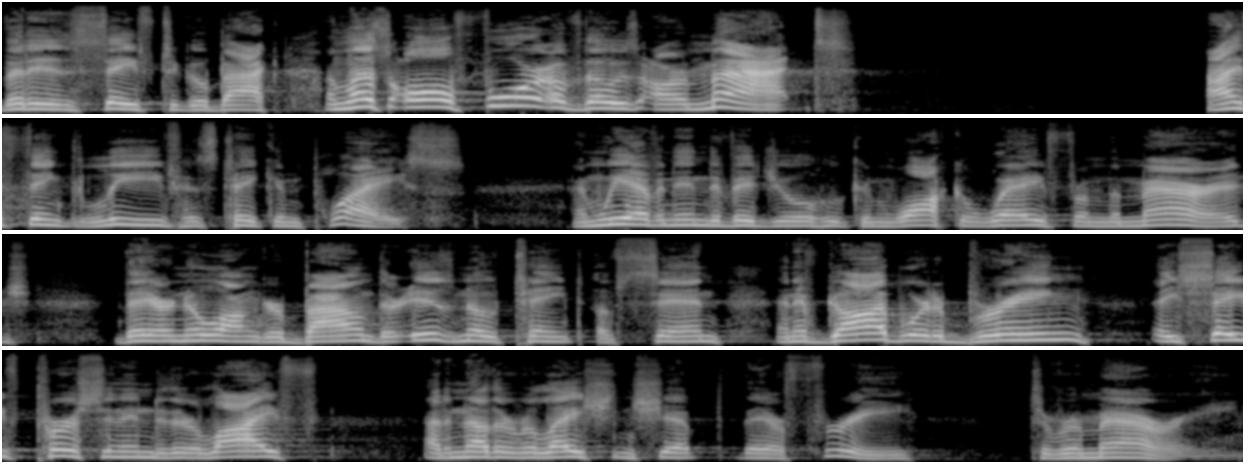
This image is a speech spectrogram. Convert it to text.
that it is safe to go back. Unless all four of those are met, I think leave has taken place. And we have an individual who can walk away from the marriage. They are no longer bound. There is no taint of sin. And if God were to bring a safe person into their life at another relationship, they are free to remarry.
